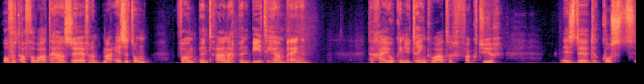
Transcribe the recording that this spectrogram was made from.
of het afvalwater gaan zuiveren, maar is het om van punt A naar punt B te gaan brengen. Dat ga je ook in je drinkwaterfactuur. Is de, de kost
